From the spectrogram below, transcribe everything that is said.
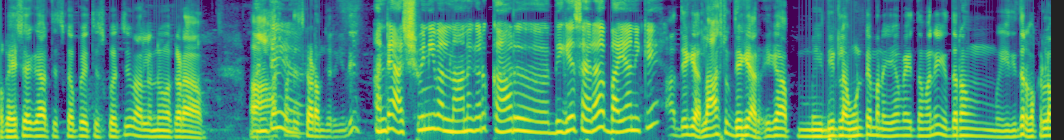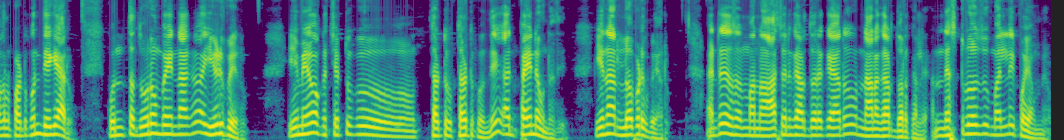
ఒక ఎస్ఐ గారు తీసుకుపోయి తీసుకొచ్చి వాళ్ళను అక్కడ అంటే- తీసుకురావడం జరిగింది. అంటే అశ్విని వాళ్ళ నాన్నగారు కారు దిగేశారా భయానికి? దిగారు. లాస్ట్కి దిగారు. ఇక దీంట్లో ఉంటే మనం ఏమవుతామని ఇద్దరం ఇద్దరు ఒకళ్ళొకరు పట్టుకొని దిగారు. కొంత దూరం పోయినాక ఈడిపోయారు. ఈమె ఒక చెట్టుకు తట్టు తట్టుకుంది. అది పైన ఉన్నది. ఈయన లోపలికి పోయారు. అంటే మన ఆశ్విని గారు దొరికారు నాన్నగారు దొరకలే. నెక్స్ట్ రోజు మళ్ళీ పోయాం మేము.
